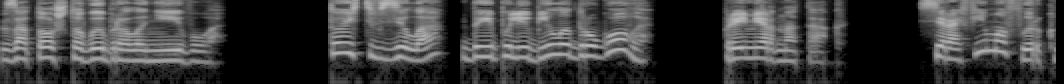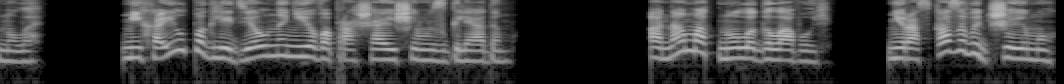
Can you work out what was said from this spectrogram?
«За то, что выбрала не его». «То есть взяла, да и полюбила другого?» «Примерно так». Серафима фыркнула. Михаил поглядел на нее вопрошающим взглядом. Она мотнула головой. Не рассказывать же ему,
